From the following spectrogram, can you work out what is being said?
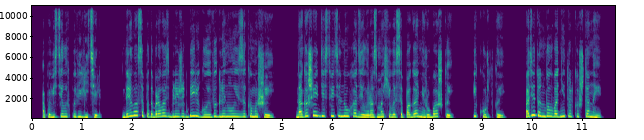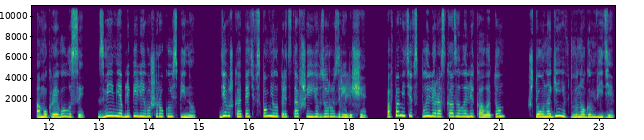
— оповестил их повелитель. Дариласа подобралась ближе к берегу и выглянула из-за камышей. Нагашей действительно уходил, размахивая сапогами, рубашкой и курткой. Одет он был в одни только штаны, а мокрые волосы змеями облепили его широкую спину. Девушка опять вспомнила представшее ее взору зрелище, а в памяти всплыли рассказы Лаликал о том, что у Нагини в двуногом виде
